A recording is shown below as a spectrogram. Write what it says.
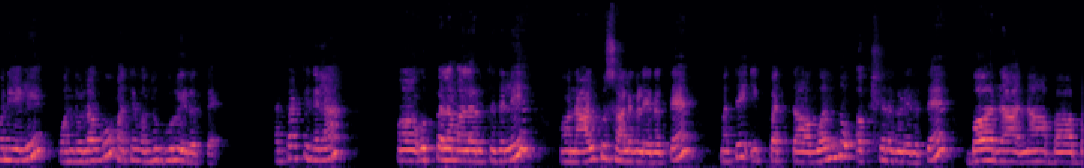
ಕೊನೆಯಲ್ಲಿ ಒಂದು ಲಘು ಮತ್ತೆ ಒಂದು ಗುರು ಇರುತ್ತೆ. ಅರ್ಥ ಆಗ್ತಿದೆಯಲ್ಲ? ಉತ್ಪಲ ಮಾಲ ವೃತ್ತದಲ್ಲಿ ನಾಲ್ಕು ಸಾಲುಗಳಿರುತ್ತೆ, ಮತ್ತೆ ಇಪ್ಪತ್ತ ಒಂದು ಅಕ್ಷರಗಳಿರುತ್ತೆ, ಬ, ರ, ನ, ಬ ಬ,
